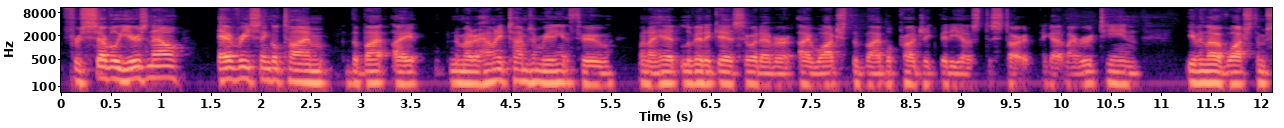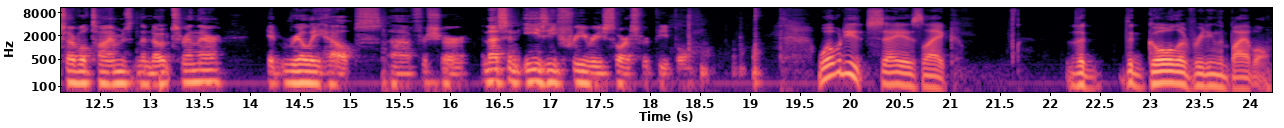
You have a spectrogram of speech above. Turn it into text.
for several years now. Every single time the Bible, I no matter how many times I'm reading it through, when I hit Leviticus or whatever, I watch the Bible Project videos to start. I got my routine, even though I've watched them several times and the notes are in there. It really helps uh, for sure, and that's an easy, free resource for people. What would you say is like? the the goal of reading the Bible.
